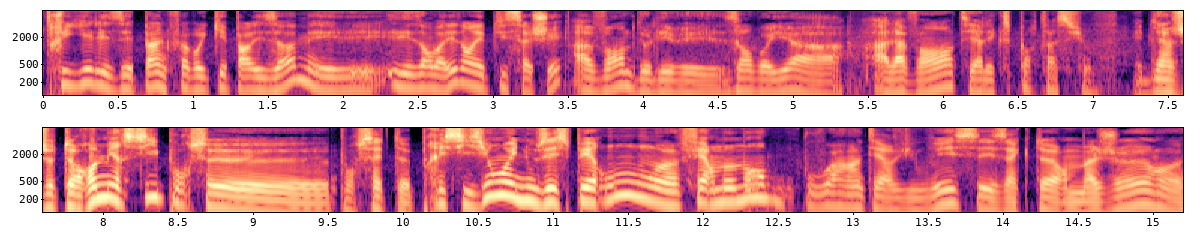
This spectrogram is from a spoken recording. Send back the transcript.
Trier les épingles fabriquées par les hommes et, les emballer dans les petits sachets avant de les envoyer à, la vente et à l'exportation. Eh bien, je te remercie pour ce pour cette précision et nous espérons euh, fermement pouvoir interviewer ces acteurs majeurs euh,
